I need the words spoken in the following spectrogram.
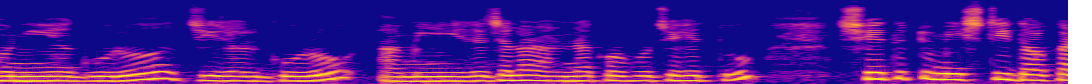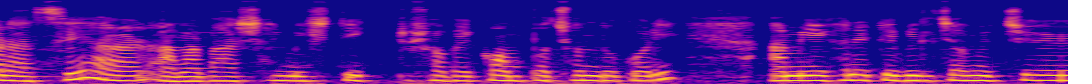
ধনিয়া গুঁড়ো, জিরার গুঁড়ো আমি রেজালা রান্না করব যেহেতু। সেহেতু একটু মিষ্টি দরকার আছে আর আমার বাসায় মিষ্টি একটু সবাই কম পছন্দ করে। আমি এখানে টেবিল চামচের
